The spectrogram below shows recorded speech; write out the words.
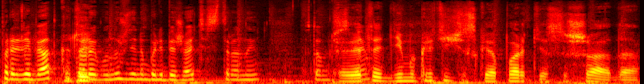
Про ребят, которые Это- вынуждены были бежать из страны, в том числе. Это демократическая партия США, да.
